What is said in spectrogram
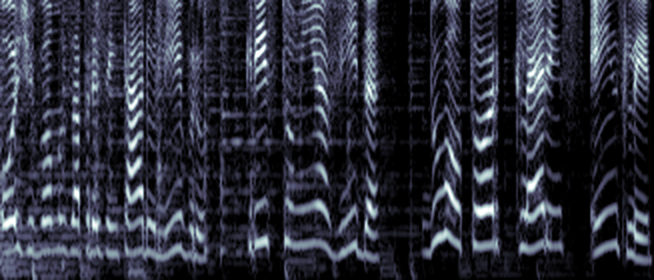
Hoje vamos apresentar o livro Cristo Minha Vida, do autor Clarence Ainsler,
